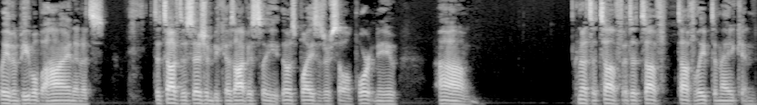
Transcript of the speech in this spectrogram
leaving people behind, and it's it's a tough decision because obviously those places are so important to you. Um, and it's a tough it's a tough tough leap to make, and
